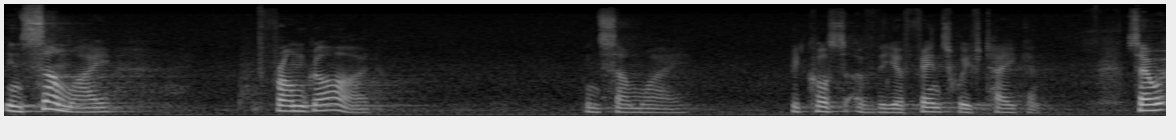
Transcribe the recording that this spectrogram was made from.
in some way from God in some way because of the offence we've taken. So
